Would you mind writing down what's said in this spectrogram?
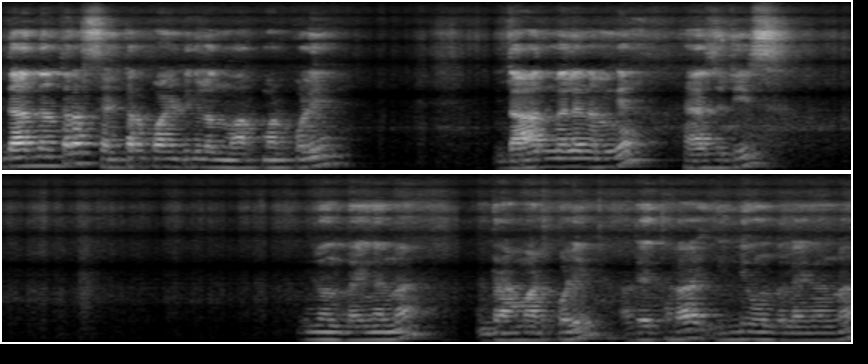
ಇದಾದ ನಂತರ ಸೆಂಟರ್ ಪಾಯಿಂಟ್ಗೆ ಇಲ್ಲೊಂದು ಮಾರ್ಕ್ ಮಾಡ್ಕೊಳ್ಳಿ. ಇದಾದಮೇಲೆ ನಮಗೆ ಆ್ಯಸ್ ಇಟ್ ಈಸ್ ಇಲ್ಲೊಂದು ಲೈನನ್ನು ಡ್ರಾ ಮಾಡ್ಕೊಳ್ಳಿ. ಅದೇ ಥರ ಇಲ್ಲಿ ಒಂದು ಲೈನನ್ನು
